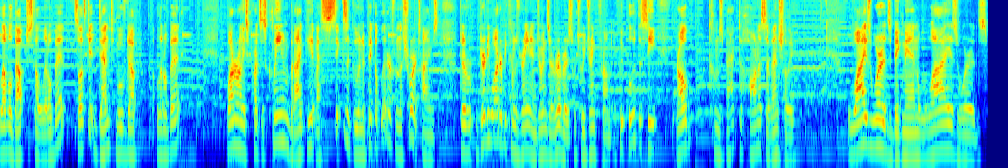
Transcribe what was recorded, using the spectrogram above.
leveled up just a little bit. So let's get Dent moved up a little bit. Water on these parts is clean, but I get my Zigzagoon to pick up litter from the shore times. The dirty water becomes rain and joins our rivers, which we drink from. If we pollute the sea, it all comes back to haunt us eventually. Wise words, big man. Wise words.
